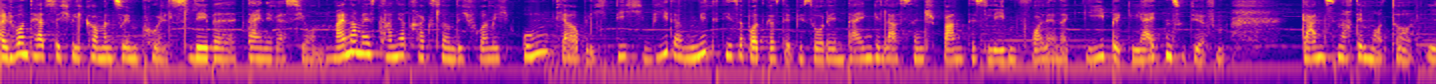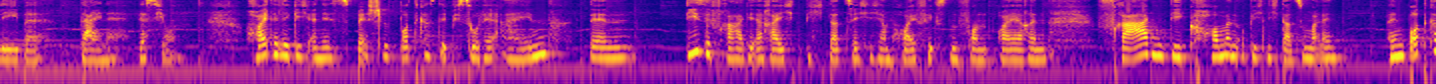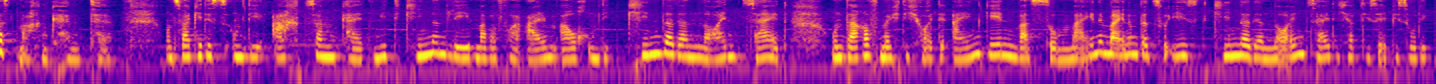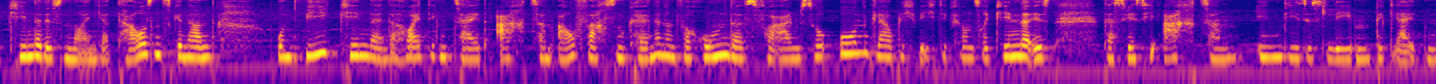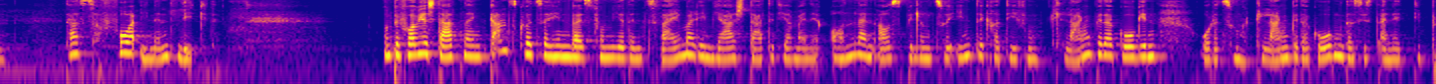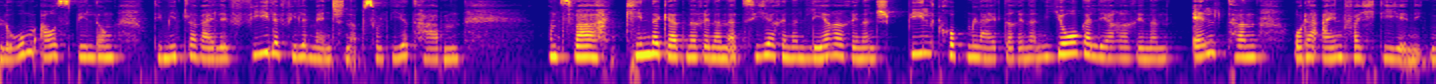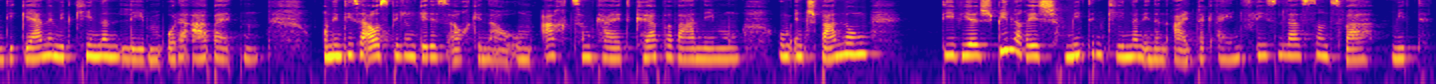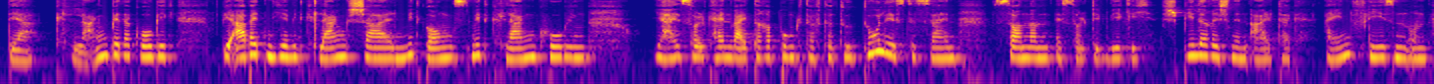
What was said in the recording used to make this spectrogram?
Hallo und herzlich willkommen zu Impuls, lebe deine Version. Mein Name ist Tanja Traxler und ich freue mich unglaublich, dich wieder mit dieser Podcast-Episode in dein gelassen, entspanntes Leben voller Energie begleiten zu dürfen. Ganz nach dem Motto, lebe deine Version. Heute lege ich eine Special Podcast-Episode ein, denn diese Frage erreicht mich tatsächlich am häufigsten von euren Fragen, die kommen, ob ich nicht dazu mal ein einen Podcast machen könnte. Und zwar geht es um die Achtsamkeit mit Kindern leben, aber vor allem auch um die Kinder der neuen Zeit. Und darauf möchte ich heute eingehen, was so meine Meinung dazu ist. Kinder der neuen Zeit. Ich habe diese Episode Kinder des neuen Jahrtausends genannt und wie Kinder in der heutigen Zeit achtsam aufwachsen können und warum das vor allem so unglaublich wichtig für unsere Kinder ist, dass wir sie achtsam in dieses Leben begleiten das vor Ihnen liegt. Und bevor wir starten, ein ganz kurzer Hinweis von mir, denn zweimal im Jahr startet ja meine Online-Ausbildung zur integrativen Klangpädagogin oder zum Klangpädagogen. Das ist eine Diplomausbildung, die mittlerweile viele, viele Menschen absolviert haben. Und zwar Kindergärtnerinnen, Erzieherinnen, Lehrerinnen, Spielgruppenleiterinnen, Yogalehrerinnen, Eltern oder einfach diejenigen, die gerne mit Kindern leben oder arbeiten. Und in dieser Ausbildung geht es auch genau um Achtsamkeit, Körperwahrnehmung, um Entspannung, die wir spielerisch mit den Kindern in den Alltag einfließen lassen, und zwar mit der Klangpädagogik. Wir arbeiten hier mit Klangschalen, mit Gongs, mit Klangkugeln ja, es soll kein weiterer Punkt auf der To-Do-Liste sein, sondern es sollte wirklich spielerisch in den Alltag einfließen und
